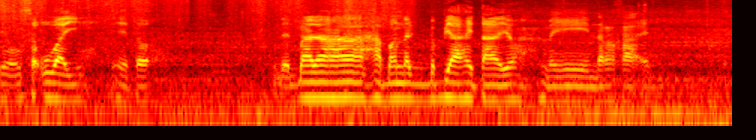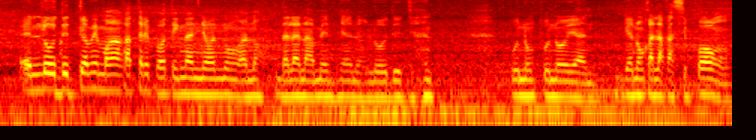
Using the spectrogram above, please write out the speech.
yung sa uway. Ito. And then para habang nagbabiyahe tayo may nakakain. And loaded kami mga katrip. O tingnan nyo nung ano dala namin. Yan oh, loaded yan. Punong puno yan. Ganun kalakas si Pong.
